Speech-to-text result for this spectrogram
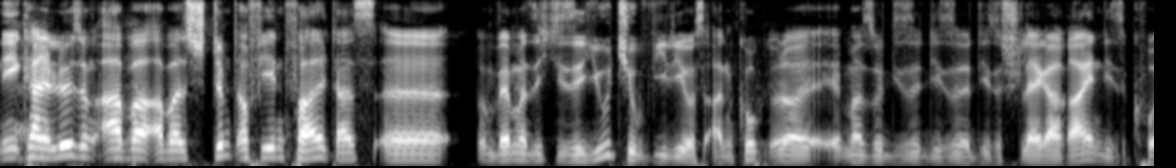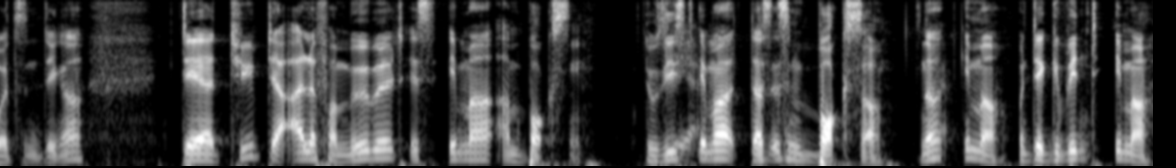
Nee, keine Lösung, aber, aber es stimmt auf jeden Fall, dass, äh, wenn man sich diese YouTube-Videos anguckt oder immer so diese, diese, diese Schlägereien, diese kurzen Dinger, der Typ, der alle vermöbelt, ist immer am Boxen. Du siehst Ja. immer, das ist ein Boxer, ne? Immer. Und der gewinnt immer.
